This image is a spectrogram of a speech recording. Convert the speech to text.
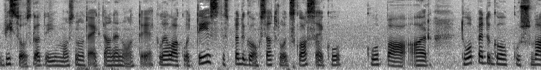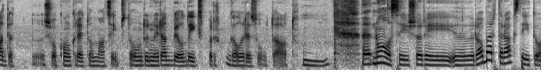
visos gadījumos noteikti tā nenotiek. Lielākoties tas pedagogs atrodas klasē ko, kopā ar to pedagogu, kurš vada šo konkrēto mācību stundu un ir atbildīgs par gala rezultātu. Mm. Nolasīšu arī e, Roberta rakstīto.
